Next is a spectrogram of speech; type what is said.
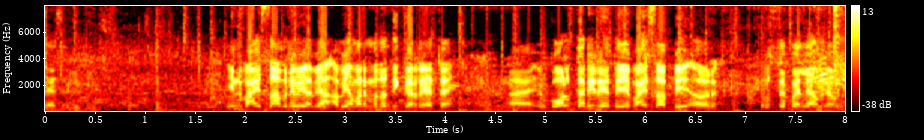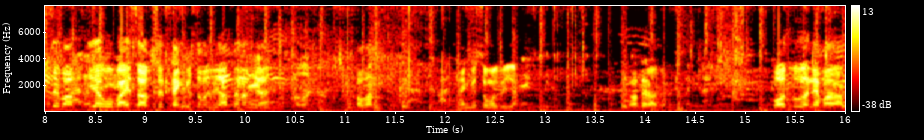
जय श्री कृष्ण। इन भाई साहब ने भी अभी अभी हमारी मदद ही कर रहे थे। कॉल कर ही रहे थे ये भाई साहब भी और उससे पहले हमने उनसे बात किया वो भाई साहब से। थैंक यू सो मच भैया। आपका नाम क्या है? Pawan. Pawan. Thank you so much भैया। राधे राधे बहुत बहुत धन्यवाद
